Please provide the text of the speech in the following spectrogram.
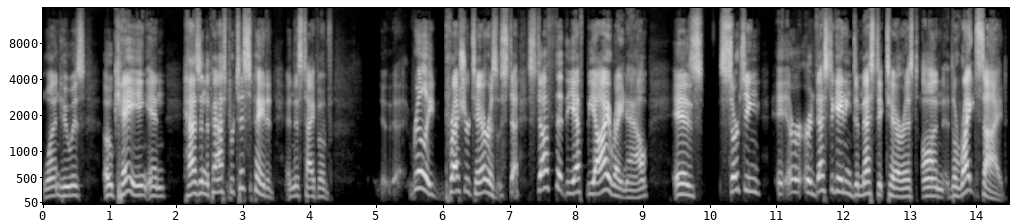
one who is okaying and has in the past participated in this type of uh, really pressure terrorism st- stuff that the FBI right now is searching or, or investigating domestic terrorists on the right side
